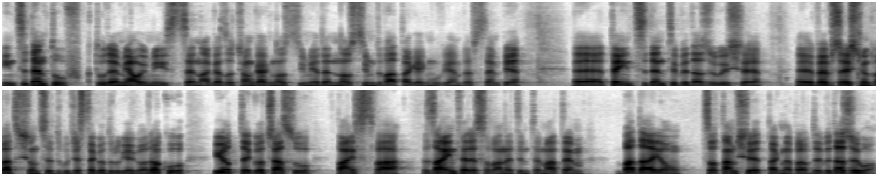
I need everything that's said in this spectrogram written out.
incydentów, które miały miejsce na gazociągach Nord Stream 1, Nord Stream 2, tak jak mówiłem we wstępie. E, te incydenty wydarzyły się e, we wrześniu 2022 roku i od tego czasu państwa zainteresowane tym tematem badają, co tam się tak naprawdę wydarzyło.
